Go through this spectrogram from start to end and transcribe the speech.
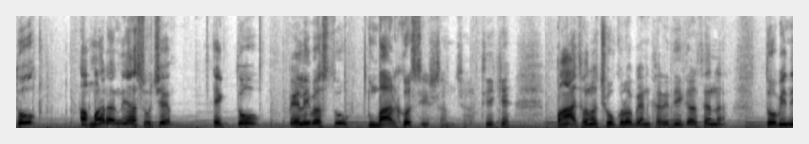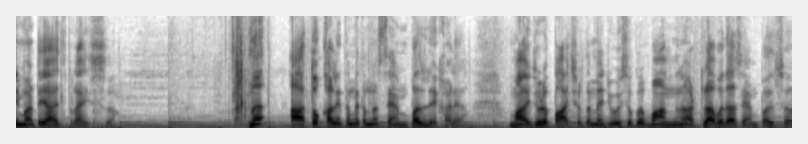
તો અમારા ત્યાં શું છે? એક તો પહેલી વસ્તુ બારકો સિસ્ટમ છે, ઠીક છે? પાંચ વર્ષનો છોકરો બેન ખરીદી કરશે ને, તો બી એની માટે આ જ પ્રાઇસ છે. ના આ તો ખાલી તમે તમને સેમ્પલ દેખાડ્યા મારી જોડે પાછળ તમે જોઈ શકો બાંધના આટલા બધા સેમ્પલ છે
